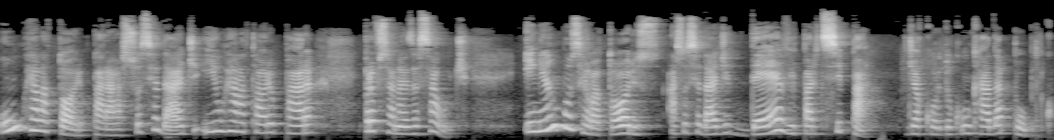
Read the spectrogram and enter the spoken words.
um relatório para a sociedade e um relatório para profissionais da saúde. Em ambos relatórios, a sociedade deve participar, de acordo com cada público.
